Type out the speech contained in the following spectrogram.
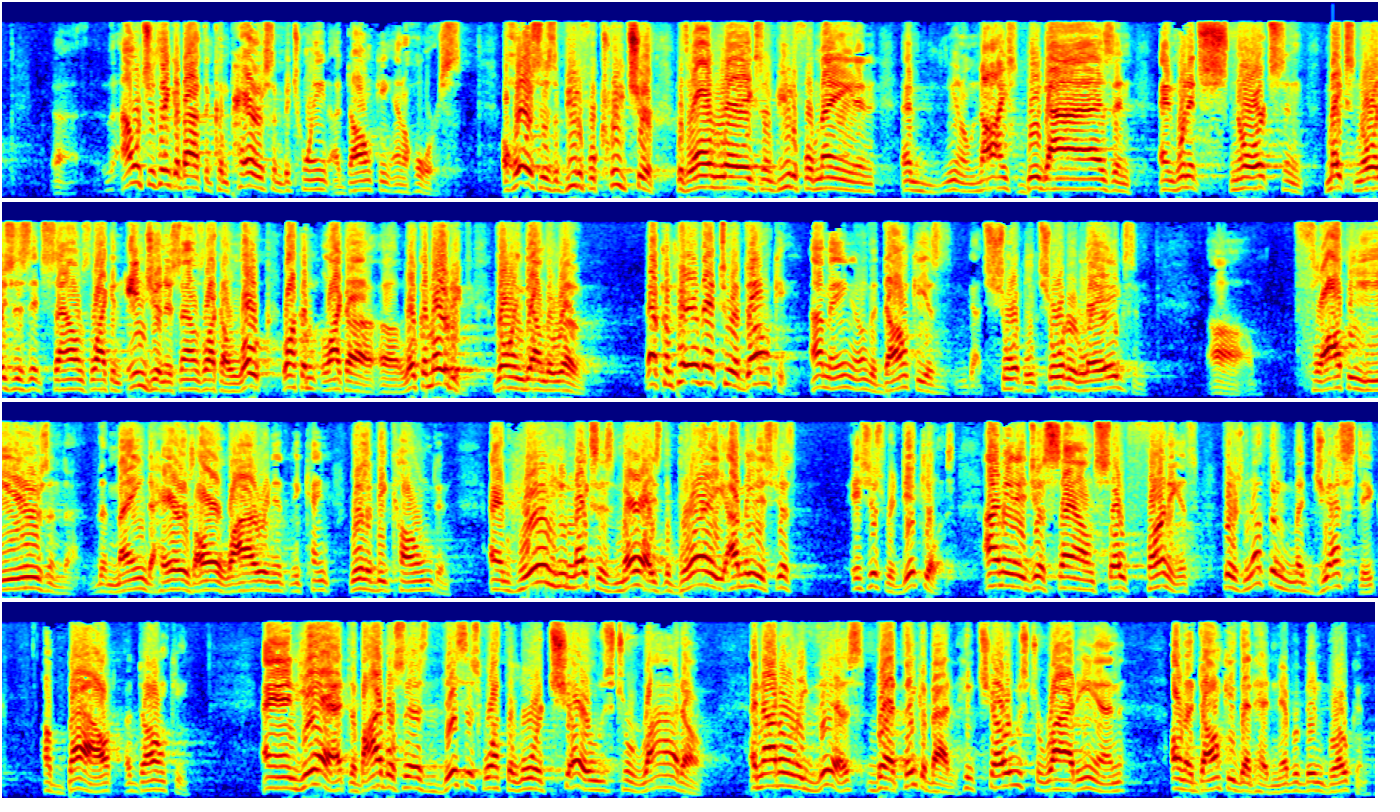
Uh, I want you to think about the comparison between a donkey and a horse. A horse is a beautiful creature with long legs and a beautiful mane and, and you know, nice big eyes. And, and when it snorts and makes noises, it sounds like an engine. It sounds like a, lo- like a, like a, a locomotive going down the road. Now compare that to a donkey. I mean, you know, the donkey has got short, shorter legs and uh, floppy ears and the, the mane, the hair is all wiry and it, it can't really be combed. And, and when he makes his noise, the bray, I mean, it's just, it's just ridiculous. I mean, it just sounds so funny. It's, there's nothing majestic about a donkey. And yet, the Bible says this is what the Lord chose to ride on. And not only this, but think about it. He chose to ride in on a donkey that had never been broken.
